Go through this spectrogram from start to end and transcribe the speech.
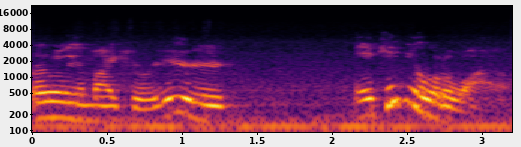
early in my career. And it took me a little while.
